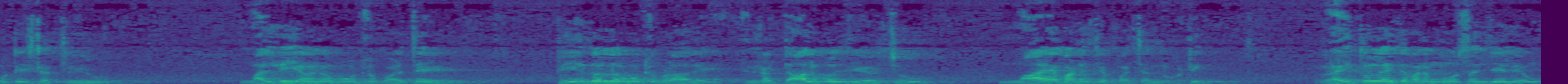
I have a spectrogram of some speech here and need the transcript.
ఓటేసేటట్టు లేరు మళ్ళీ ఏమైనా ఓట్లు పడితే పేదోళ్ళ ఓట్లు పడాలి ఎందుకంటే దాలుబోలు చేయవచ్చు మాయమాటలు చెప్పచ్చు అని ఒకటి. రైతులను అయితే మనం మోసం చేయలేము.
